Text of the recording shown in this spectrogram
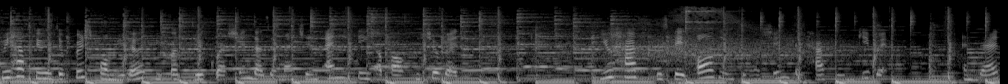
We have to use the first formula because the question doesn't mention anything about future value. You have to state all the information that have been given. And then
